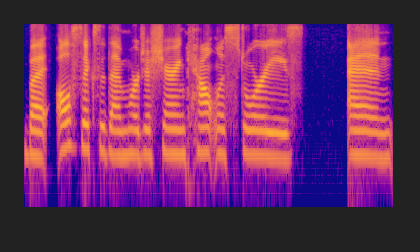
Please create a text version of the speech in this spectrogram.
But all six of them were just sharing countless stories and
